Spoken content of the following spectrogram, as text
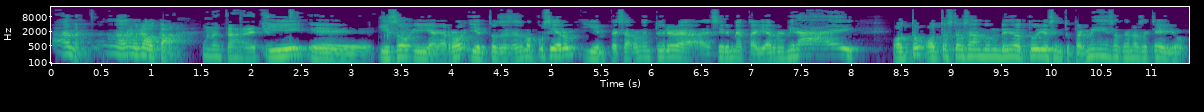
Ah, una, una, otada. Una otada, de hecho. Y eh, hizo, y agarró, y entonces eso lo pusieron y empezaron en Twitter a decirme, a taguearme, mira, ay, Otto, Otto está usando un video tuyo sin tu permiso, que no sé qué. yo,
